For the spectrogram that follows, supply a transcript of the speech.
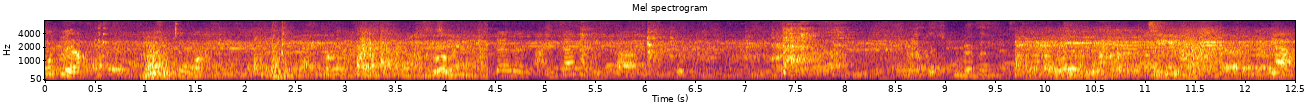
호두야? 치킨가? 그러네 그때는 안 짜서 좋다. 이렇게 시키면은 야,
